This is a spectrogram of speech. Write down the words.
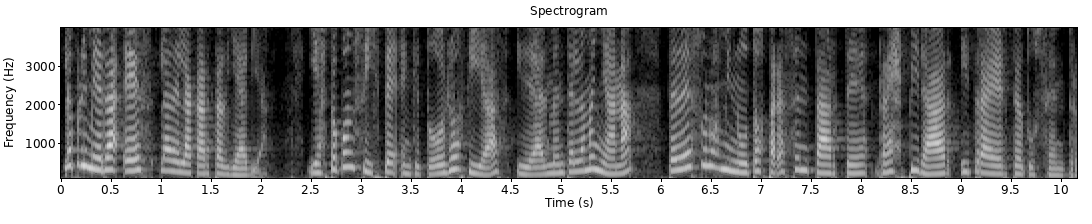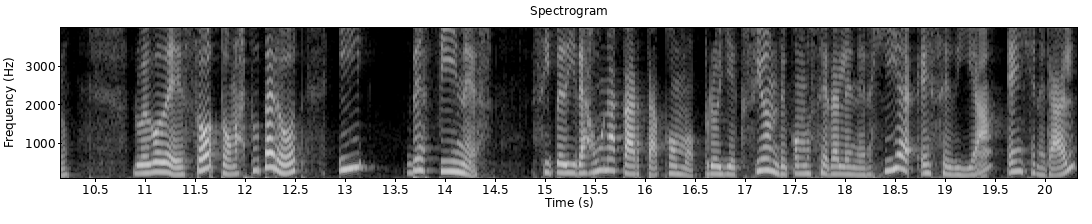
La primera es la de la carta diaria. Y esto consiste en que todos los días, idealmente en la mañana, te des unos minutos para sentarte, respirar y traerte a tu centro. Luego de eso, tomas tu tarot y defines si pedirás una carta como proyección de cómo será la energía ese día en general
